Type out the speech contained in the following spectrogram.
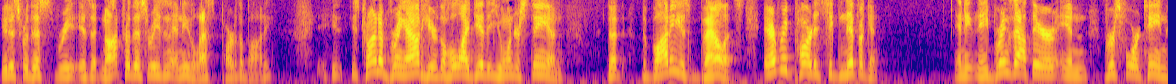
It is for this re- is it not for this reason any less part of the body? He, he's trying to bring out here the whole idea that you understand that the body is balanced, every part is significant. And he, and he, brings out there in verse 14,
